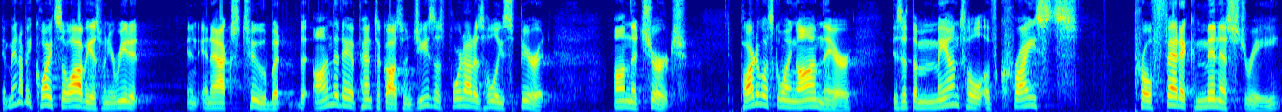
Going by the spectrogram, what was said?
it may not be quite so obvious when you read it in, in Acts 2, but the, on the day of Pentecost, when Jesus poured out his Holy Spirit on the church, part of what's going on there is that the mantle of Christ's prophetic ministry,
